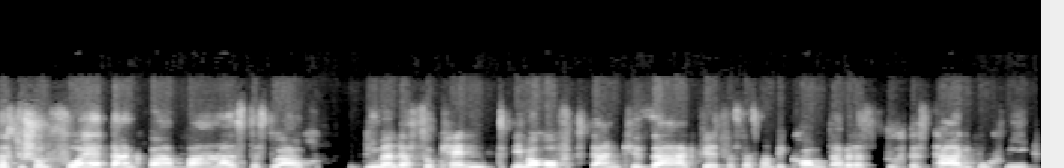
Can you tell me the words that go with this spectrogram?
dass du schon vorher dankbar warst, dass du auch wie man das so kennt, immer oft Danke sagt für etwas, was man bekommt, aber dass durch das Tagebuch wie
